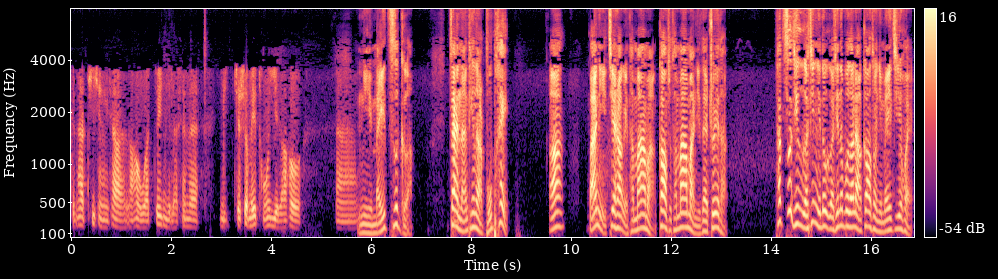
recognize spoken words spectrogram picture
跟他提醒一下，然后我追你了，现在你只是没同意，然后嗯。”你没资格，再难听点不配，啊！把你介绍给他妈妈，告诉他妈妈你在追他，他自己恶心你都恶心的不得了，告诉你没机会。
